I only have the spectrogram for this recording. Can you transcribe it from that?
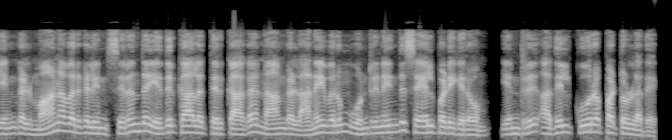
எங்கள் மாணவர்களின் சிறந்த எதிர்காலத்திற்காக நாங்கள் அனைவரும் ஒன்றிணைந்து செயல்படுகிறோம் என்று அதில் கூறப்பட்டுள்ளது.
